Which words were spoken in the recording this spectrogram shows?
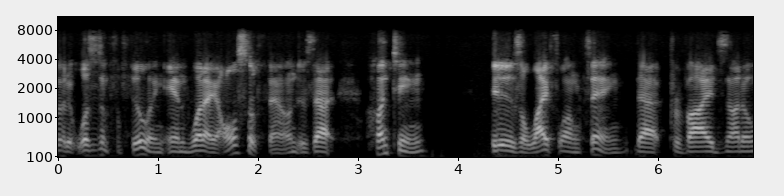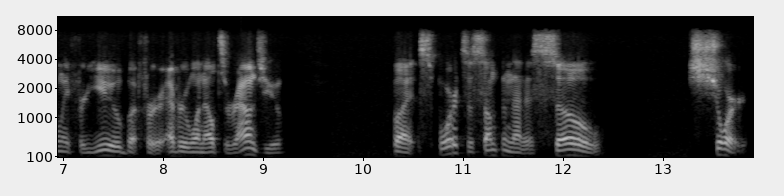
but it wasn't fulfilling. And what I also found is that hunting is a lifelong thing that provides not only for you but for everyone else around you but sports is something that is so short.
